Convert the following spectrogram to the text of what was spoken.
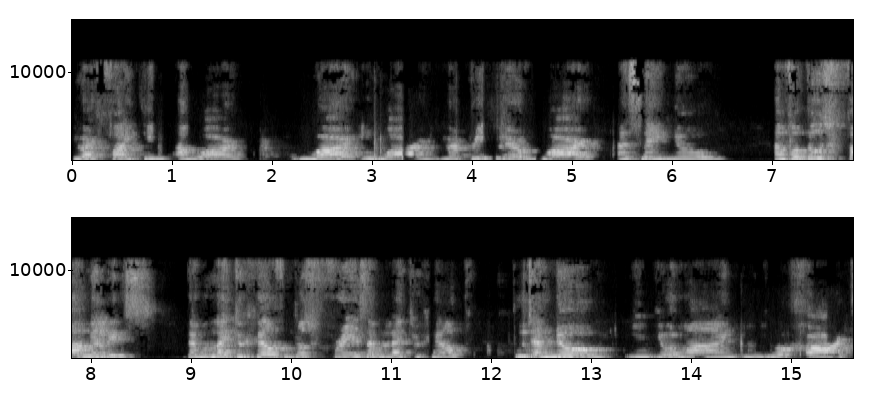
you are fighting a war. You are in war. You are prisoner of war, and say no. And for those families that would like to help, for those friends that would like to help, put a no in your mind, in your heart,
